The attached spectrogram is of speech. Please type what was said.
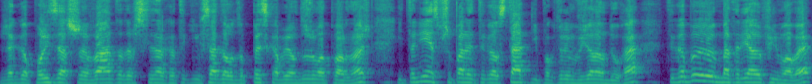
że go policja zatrzymywała, to te wszystkie narkotyki wsadzał do pyska, bo miał dużą odporność i to nie jest przypadek tego ostatni, po którym wyziono ducha, tylko były materiały filmowe.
